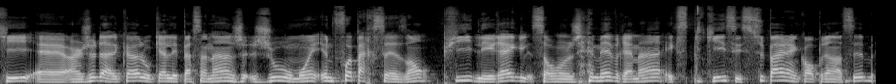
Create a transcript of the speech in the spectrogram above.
qui est euh, un jeu d'alcool auquel les personnages jouent au moins une fois par saison. Puis les règles sont jamais vraiment expliquées. C'est super incompréhensible.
